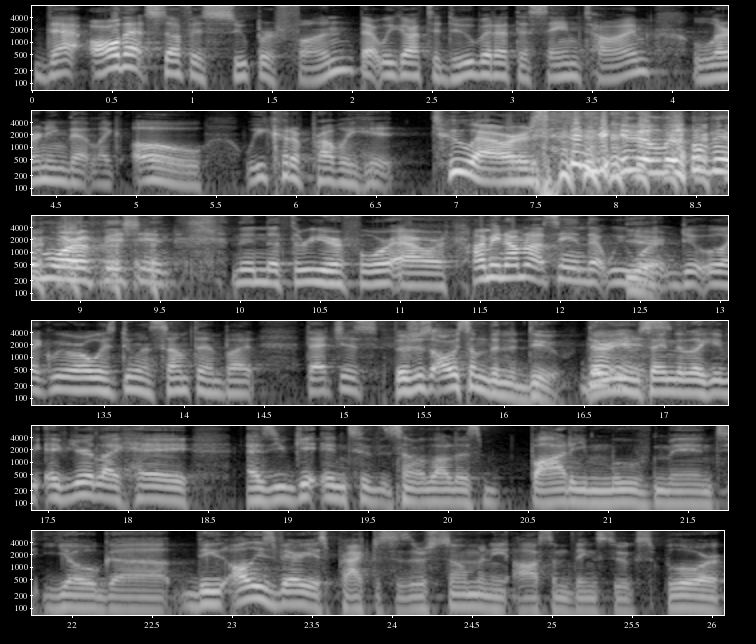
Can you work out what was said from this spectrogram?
that all that stuff is super fun that we got to do but at the same time learning that like oh we could have probably hit two hours and being a little bit more efficient than the three or four hours. I mean, I'm not saying that we yeah. weren't do like we were always doing something, but that just there's just always something to do. There you know is. I'm saying that like if, if you're like, hey, as you get into the, some a lot of this body movement, yoga, these all these various practices. There's so many awesome things to explore.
